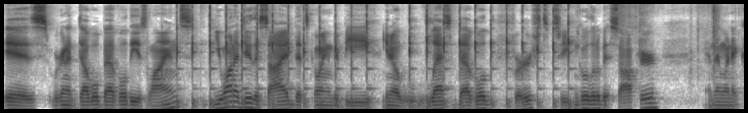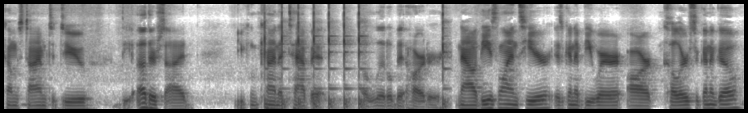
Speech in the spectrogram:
is we're to double bevel these lines. You want to do the side that's going to be, you know, less beveled first. So you can go a little bit softer. And then when it comes time to do the other side, you can kind of tap it a little bit harder. Now these lines here is going to be where our colors are going to go.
